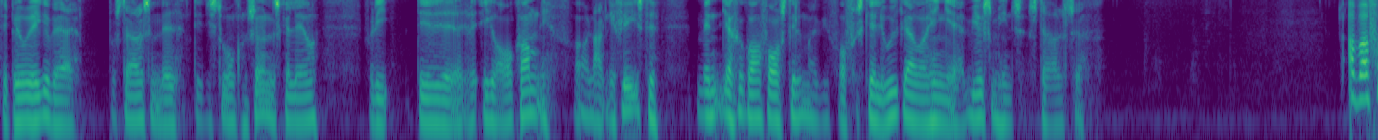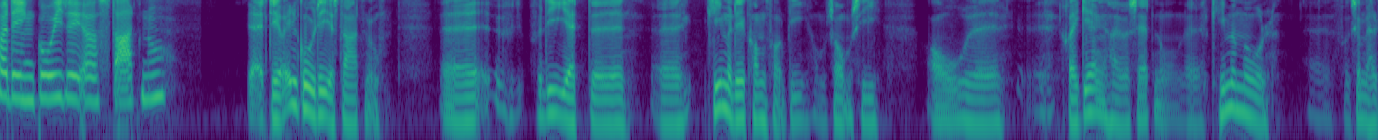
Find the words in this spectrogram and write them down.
det behøver ikke være på størrelse med det, de store koncerner skal lave, fordi det er ikke overkommeligt for langt de fleste. Men jeg kan godt forestille mig, at vi får forskellige udgaver afhængig af virksomhedens størrelse. Og hvorfor er det en god idé at starte nu? Ja, det er en rigtig god idé at starte nu. Øh, fordi at øh, øh, klima det er kommet for at blive, om så må sige. Og øh, regeringen har jo sat nogle øh, klimamål, øh, for eksempel 70%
